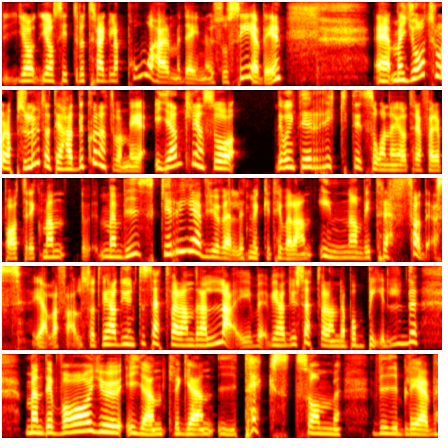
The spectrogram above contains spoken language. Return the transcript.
jag, jag sitter och tragglar på här med dig nu så ser vi. Eh, men jag tror absolut att jag hade kunnat vara med. Egentligen så, det var inte riktigt så när jag träffade Patrik, men, men vi skrev ju väldigt mycket till varandra innan vi träffades i alla fall. Så att vi hade ju inte sett varandra live, vi hade ju sett varandra på bild. Men det var ju egentligen i text som vi blev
